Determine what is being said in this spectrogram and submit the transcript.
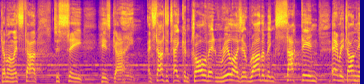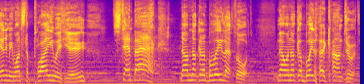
Come on, let's start to see his game and start to take control of it and realize that rather than being sucked in every time the enemy wants to play with you, stand back. No, I'm not going to believe that thought. No, I'm not going to believe that I can't do it.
